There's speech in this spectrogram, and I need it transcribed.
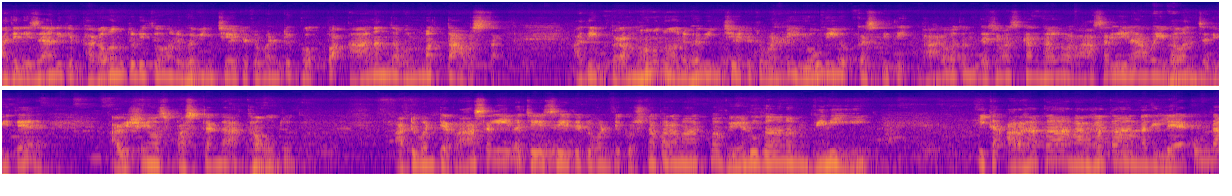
అది నిజానికి భగవంతుడితో అనుభవించేటటువంటి గొప్ప ఆనంద ఉన్మత్తావస్థ అది బ్రహ్మమును అనుభవించేటటువంటి యోగి యొక్క స్థితి. భాగవతం దశమస్కంధంలో రాసలీలా వైభవం చదివితే ఆ విషయం స్పష్టంగా అర్థమవుతుంది. అటువంటి రాసలీల చేసేటటువంటి కృష్ణ పరమాత్మ వేణుగానం విని ఇక అర్హత అనర్హత అన్నది లేకుండా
